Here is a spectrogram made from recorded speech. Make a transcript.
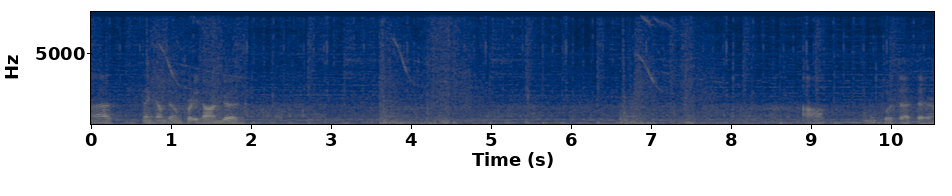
I think I'm doing pretty darn good. Put that there.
